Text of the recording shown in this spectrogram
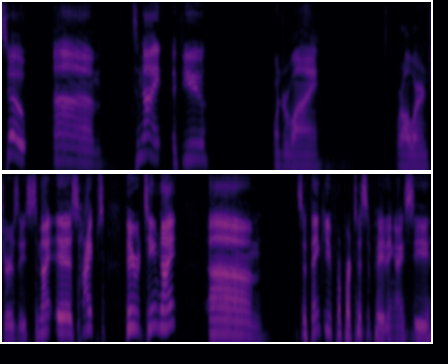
So, um, tonight, if you wonder why we're all wearing jerseys, tonight is Hype's favorite team night. Um, so, thank you for participating. I see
